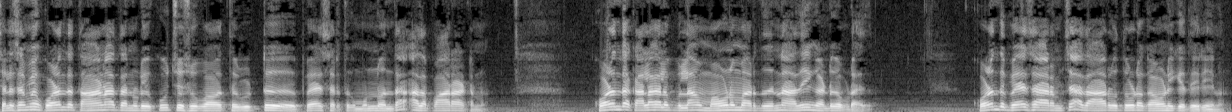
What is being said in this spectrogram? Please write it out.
சில சமயம் குழந்தை தானாக தன்னுடைய கூச்ச சுபாவத்தை விட்டு பேசுகிறதுக்கு முன் வந்தால் அதை பாராட்டணும். குழந்தை கலகலப்பு இல்லாமல் மௌனமாக இருந்ததுன்னா அதையும் கண்டுக்கக்கூடாது. குழந்தை பேச ஆரம்பித்தா அதை ஆர்வத்தோடு கவனிக்க தெரியணும்.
